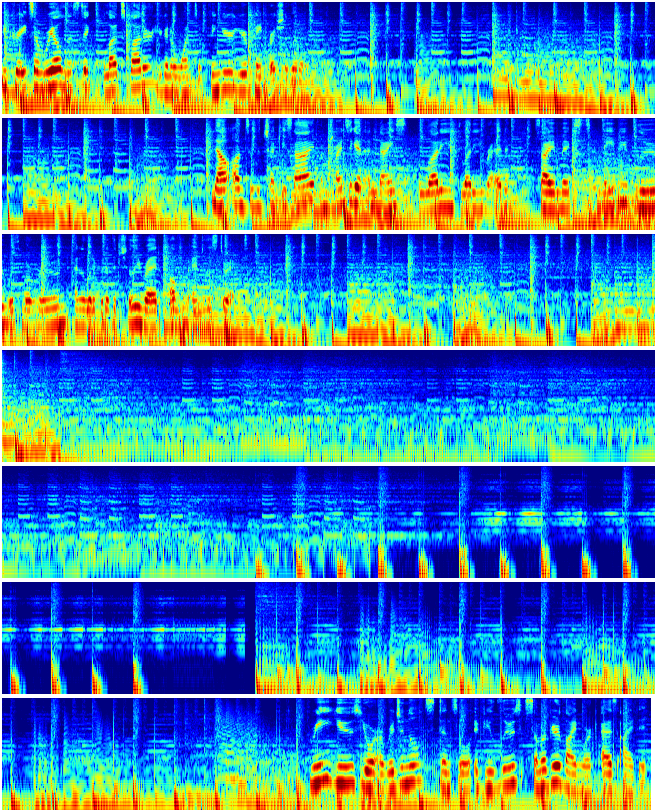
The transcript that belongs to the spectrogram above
To create some realistic blood splatter, you're going to want to finger your paintbrush a little. Now onto the Chucky side, I'm trying to get a nice bloody, bloody red. So I mixed navy blue with maroon and a little bit of the chili red, all from Angelus Direct. Reuse your original stencil if you lose some of your line work as I did.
